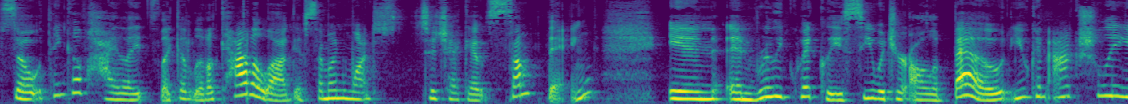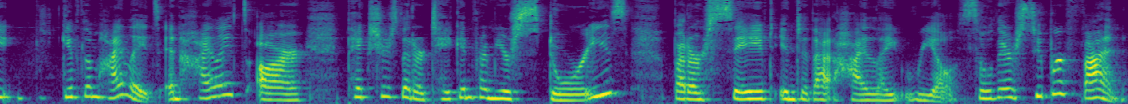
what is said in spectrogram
So think of highlights like a little catalog. If someone wants to check out something in and really quickly see what you're all about, you can actually give them highlights. And highlights are pictures that are taken from your stories but are saved into that highlight reel. So they're super fun.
